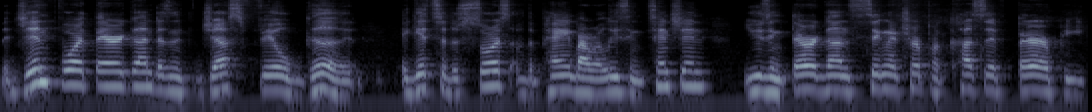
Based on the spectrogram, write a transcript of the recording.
The Gen 4 Theragun doesn't just feel good, it gets to the source of the pain by releasing tension using Theragun's signature percussive therapy,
